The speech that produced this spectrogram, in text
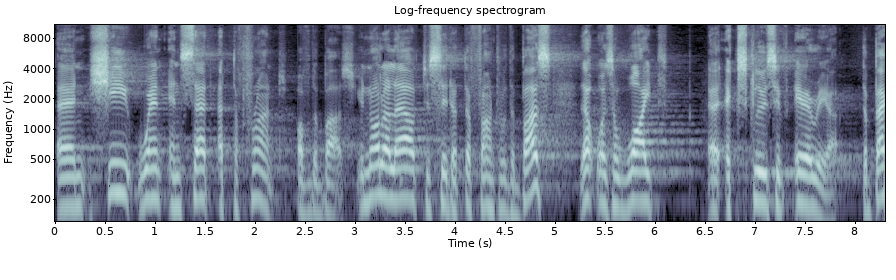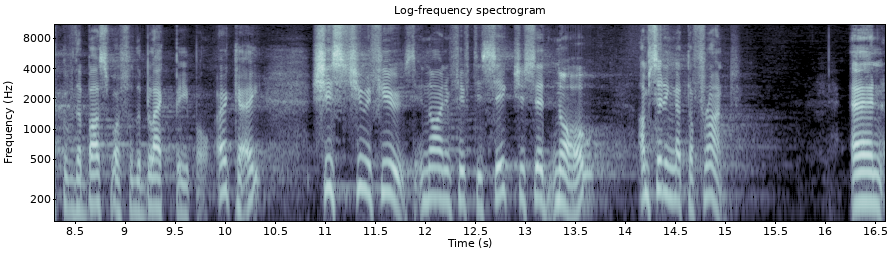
and she went and sat at the front of the bus. You're not allowed to sit at the front of the bus. That was a white uh, exclusive area. The back of the bus was for the black people. Okay. She, she refused. In 1956, she said, No, I'm sitting at the front. And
